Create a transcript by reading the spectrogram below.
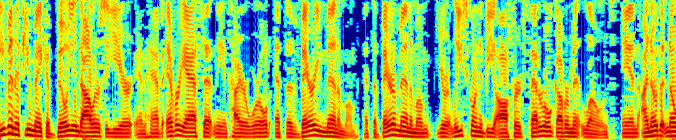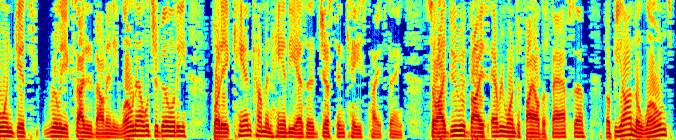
even if you make a billion dollars a year and have every asset in the entire world, at the very minimum, at the bare minimum, you're at least going to be offered federal government loans. And I know that no one gets really excited about any loan eligibility, but it can come in handy as a just in case type thing. So I do advise everyone to file the FAFSA. But beyond the loans,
